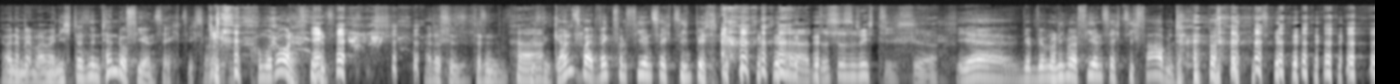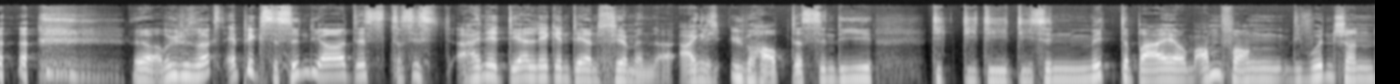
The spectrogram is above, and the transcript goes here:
Ja, damit meinen wir nicht das Nintendo 64, sondern das Commodore 64. ja, das, ist, das, sind, wir sind ganz weit weg von 64-Bit. das ist richtig, ja. Ja, wir, wir haben noch nicht mal 64 Farben. ja, aber wie du sagst, Epics, das sind ja, das, das ist eine der legendären Firmen, äh, eigentlich überhaupt. Das sind die, die, die, die, die sind mit dabei am Anfang, die wurden schon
